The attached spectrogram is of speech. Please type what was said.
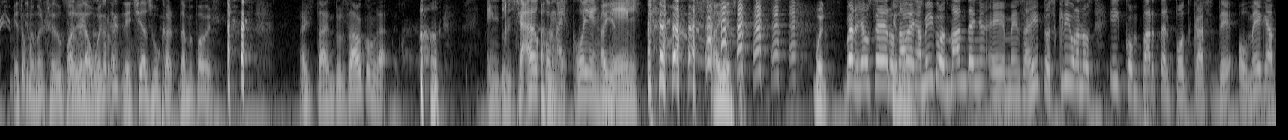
es que no me enredo para darle la vuelta. Le eché azúcar, dame para ver. Ahí está, endulzado con. Endulzado con alcohol en Ahí gel. Ahí está. Bueno, Bueno, ya ustedes lo ¿Qué saben, más? amigos. Manden eh, mensajito, escríbanos y comparta el podcast de Omega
